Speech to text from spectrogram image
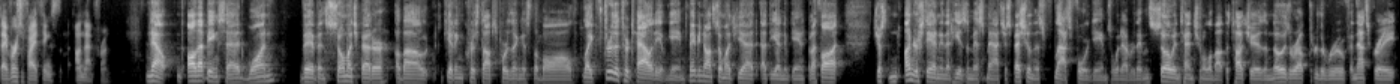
diversify things on that front? Now, all that being said, one, they have been so much better about getting Kristaps Porzingis the ball, like through the totality of games. Maybe not so much yet at the end of games, but I thought just understanding that he is a mismatch, especially in this last four games or whatever. They've been so intentional about the touches, and those are up through the roof, and that's great.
